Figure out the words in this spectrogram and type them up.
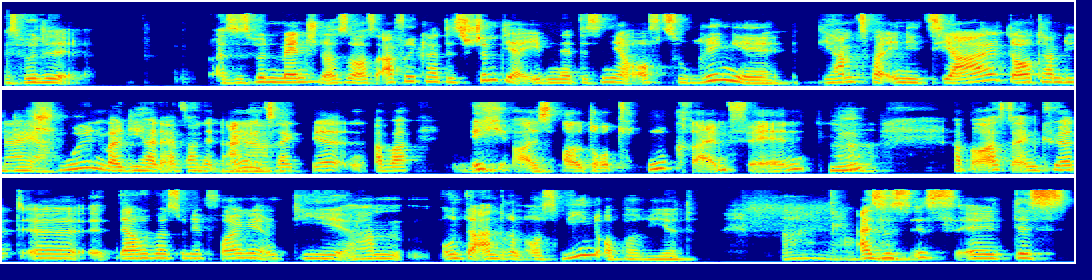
es würde, also es würden Menschen also aus Afrika, das stimmt ja eben nicht, das sind ja oft so Ringe, die haben zwar Initial, dort haben die Ja, die ja. Schulen, weil die halt einfach nicht Ja. angezeigt werden, aber ich als alter True-Crime-Fan, hm, ah, habe erst einen gehört äh, darüber so eine Folge und die haben unter anderem aus Wien operiert. Ah, ja, okay. Also es ist äh, das,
